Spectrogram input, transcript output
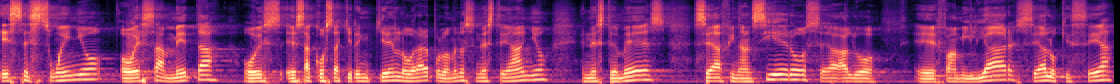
e, ese sueño o esa meta o esa cosa que quieren, quieren lograr por lo menos en este año, en este mes, sea financiero, sea algo eh, familiar, sea lo que sea?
